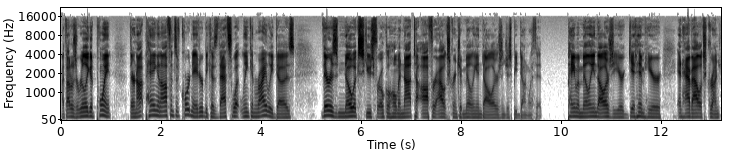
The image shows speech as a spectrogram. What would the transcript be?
I thought it was a really good point. They're not paying an offensive coordinator because that's what Lincoln Riley does. There is no excuse for Oklahoma not to offer Alex Grinch a million dollars and just be done with it pay him a million dollars a year, get him here, and have Alex Grinch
